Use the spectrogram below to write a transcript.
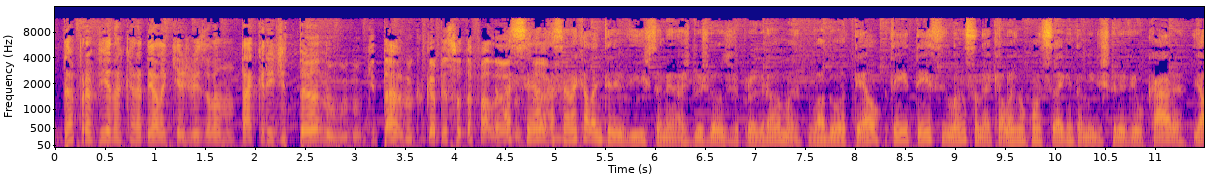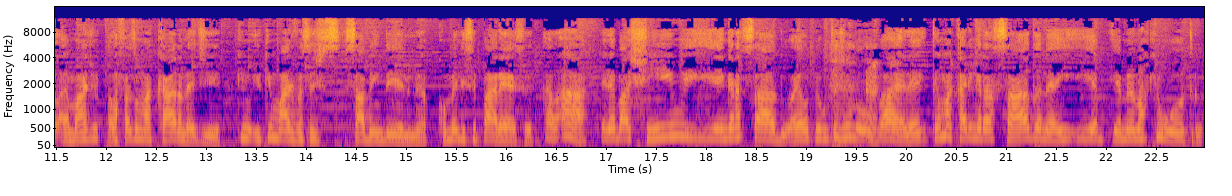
dá pra ver na cara dela que às vezes ela não tá acreditando no que, tá, no que a pessoa tá falando, A cena, sabe? a cena que ela entrevista, né, as duas garotas de programa lá do hotel, tem, tem esse lance, né, que elas não conseguem também descrever o cara. E ela, a Marge, ela faz uma cara, né, de. E o que mais vocês sabem dele, né? Como ele se parece? Ela, ah, ele é baixinho e é engraçado. Aí ela pergunta de novo, ah, ele é- tem uma cara engraçada, né, e, e é, e é menor que o outro.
